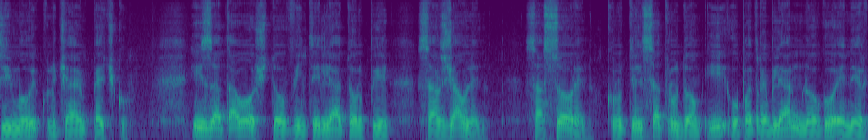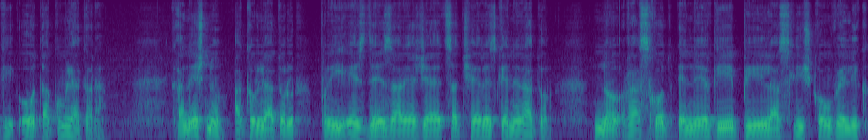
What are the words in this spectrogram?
зимой включаем печку. Из-за того, что вентилятор был заржавлен, засорен, крутился трудом и употреблял много энергии от аккумулятора. Конечно, аккумулятор при СД заряжается через генератор, но расход энергии был слишком велик,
